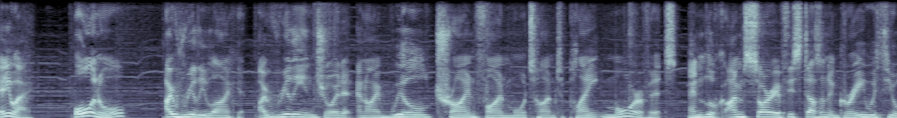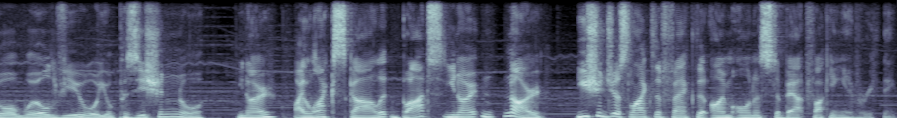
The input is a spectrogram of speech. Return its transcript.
Anyway, all in all, I really like it. I really enjoyed it, and I will try and find more time to play more of it. And look, I'm sorry if this doesn't agree with your worldview or your position or you know, I like Scarlet, but, you know, no, you should just like the fact that I'm honest about fucking everything,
